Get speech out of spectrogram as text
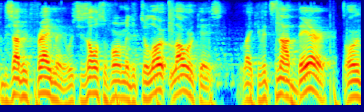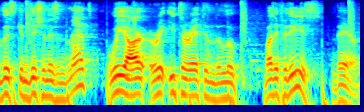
for the subject fragment which is also formatted to lowercase like if it's not there or this condition isn't met, we are reiterating the loop. But if it is there,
